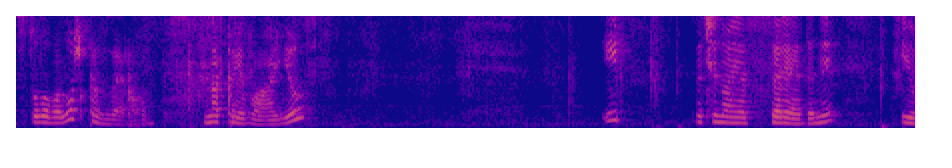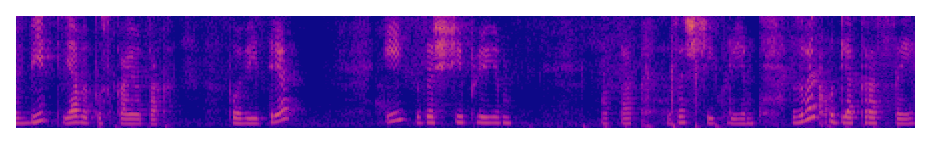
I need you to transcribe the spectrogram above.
Столова ложка зверху. Накриваю і починаю з середини і в бік я випускаю так повітря і защіплюємо. Отак защіплюємо. Зверху для краси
